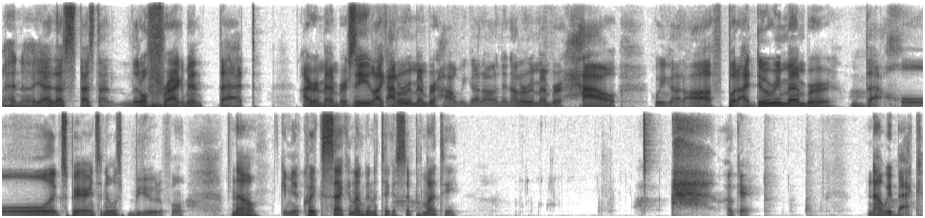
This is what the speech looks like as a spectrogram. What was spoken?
And uh, yeah, that's that's that little fragment that I remember. See, like I don't remember how we got on and I don't remember how we got off, but I do remember that whole experience and it was beautiful. Now, give me a quick second. I'm going to take a sip of my tea. okay. Now we back.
